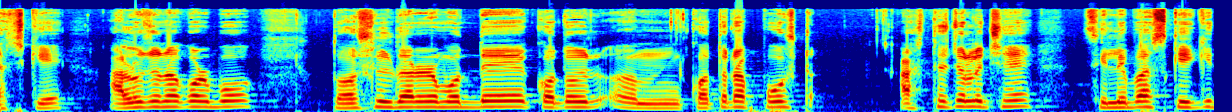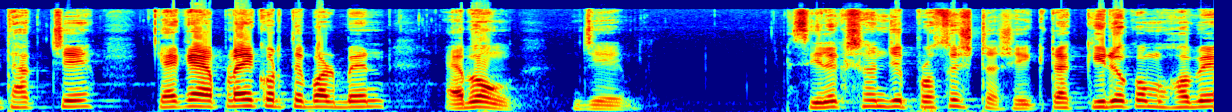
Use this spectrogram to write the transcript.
আজকে আলোচনা করব। তহসিলদারের মধ্যে কত কতটা পোস্ট আসতে চলেছে, সিলেবাস কী কী থাকছে, কে কে অ্যাপ্লাই করতে পারবেন, এবং যে সিলেকশন যে প্রসেসটা সেইটা কীরকম হবে,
